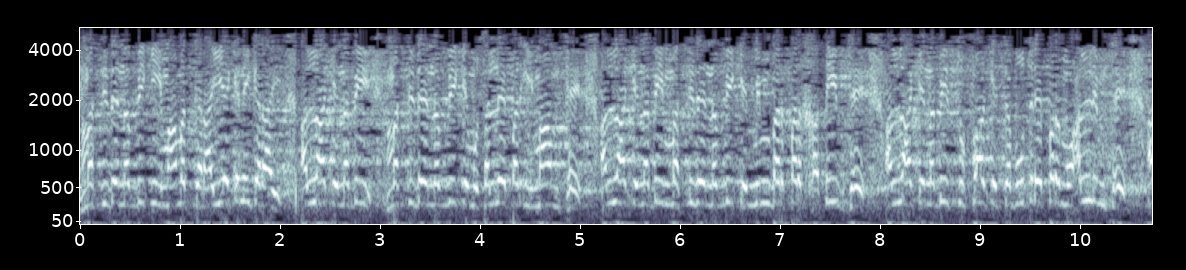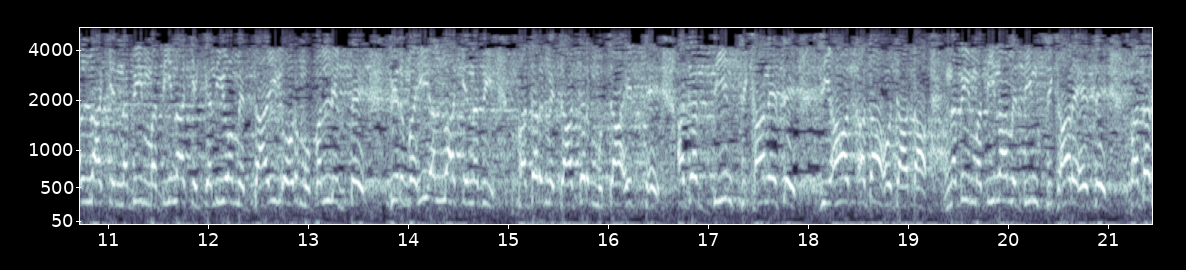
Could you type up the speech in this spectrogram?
مسجد نبی کی امامت کرائی ہے کہ نہیں کرائی؟ اللہ کے نبی مسجد نبی کے مسلح پر امام تھے۔ اللہ کے نبی مسجد نبی کے ممبر پر خطیب تھے، اللہ کے نبی صفا کے چبوترے پر معلم تھے، اللہ کے نبی مدینہ کے گلیوں میں دائی اور مبلغ تھے، پھر وہی اللہ کے نبی بدر میں جا کر مجاہد تھے۔ اگر دین سکھانے سے جہاد ادا ہو جاتا، نبی مدینہ میں دین سکھا رہے تھے، بدر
